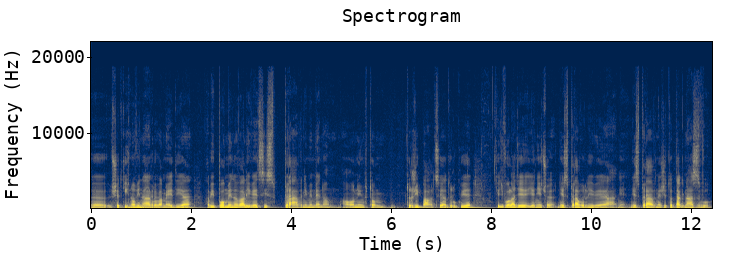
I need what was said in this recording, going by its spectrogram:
e, všetkých novinárov a médiá, aby pomenovali veci správnym menom. A on im v tom drží palce a drukuje, keď volade je niečo nespravodlivé a ne, nesprávne, že to tak nazvu.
